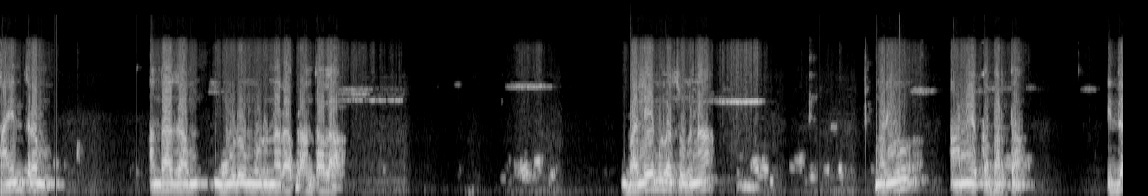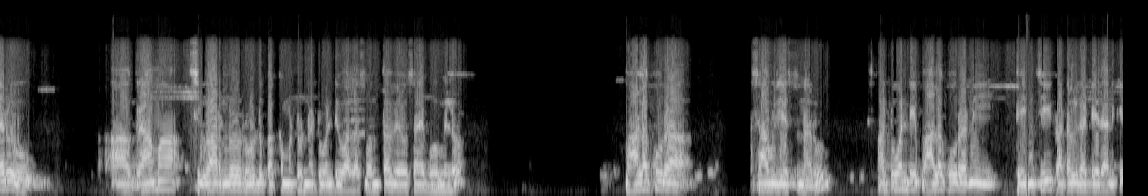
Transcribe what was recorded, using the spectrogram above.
సాయంత్రం అందాజా మూడు మూడున్నర ప్రాంతాల బలేముల సుగుణ మరియు ఆమె యొక్క భర్త. ఇద్దరు ఆ గ్రామ శివారులో రోడ్డు పక్కమట ఉన్నటువంటి వాళ్ళ సొంత వ్యవసాయ భూమిలో పాలకూర సాగు చేస్తున్నారు. అటువంటి పాలకూరని తెంచి కట్టలు కట్టేదానికి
